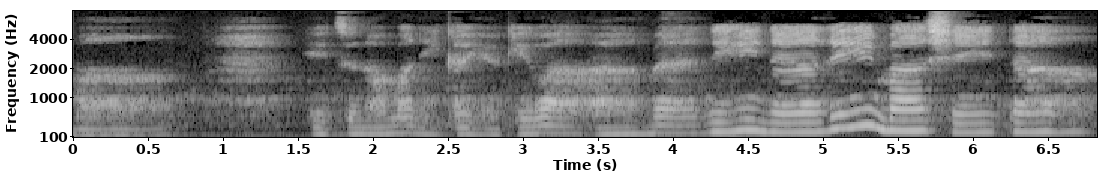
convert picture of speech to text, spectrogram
ま。いつの間にか雪は雨になりました。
